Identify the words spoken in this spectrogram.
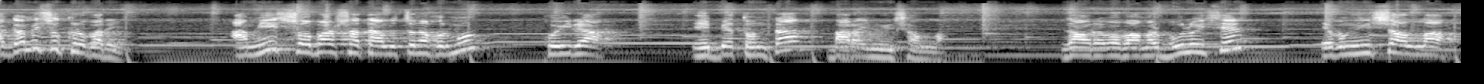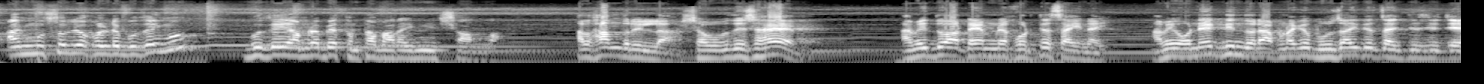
আগামী শুক্রবারে আমি সবার সাথে আলোচনা করব কইরা এই বেতনটা বাড়াইব ইনশাল্লাহ যাও রে বাবা, আমার ভুল হয়েছে এবং ইনশাল্লাহ আমি মুসল্লি হলটে বুঝাইমু, বুঝেই আমরা বেতনটা বাড়াইমু ইনশাআল্লাহ। আলহামদুলিল্লাহ, সভাপতি সাহেব, আমি দোয়াটা এমনি করতে চাই নাই। আমি অনেক দিন ধরে আপনাকে বুঝাইতে চাইতেছি যে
